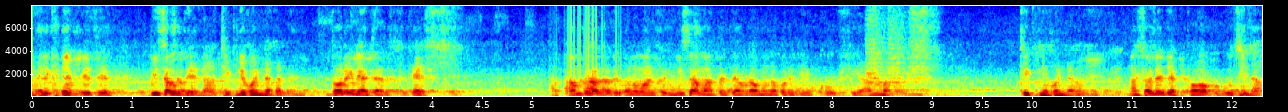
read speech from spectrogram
আমেরিকা এমবিতে বিচাও দেয় না, ঠিক নেই না কেন? দরিলে তার শেষ। আমরা যদি কোনো মানুষের মিশা মাত্রাতে আমরা মনে করি যে খুব শিয়ান মানুষ। ঠিক নেই না কেন? আসলে যে ঠক বুঝি না।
